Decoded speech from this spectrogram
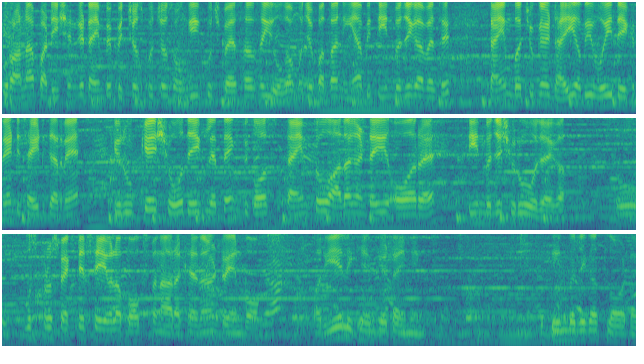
पुराना पार्टीशन के टाइम पे पिक्चर्स पिक्चर्स होंगी, कुछ वैसा सही होगा, मुझे पता नहीं है। अभी तीन बजे का वैसे टाइम बच चुके हैं, ढाई, अभी वही देख रहे हैं डिसाइड कर रहे हैं कि रुक के शो देख लेते हैं बिकॉज़ टाइम तो आधा घंटा ही और है, तीन बजे शुरू हो जाएगा। तो उस प्रोस्पेक्टिव से ये वाला बॉक्स बना रखा है इन्होंने ट्रेन बॉक्स और ये लिखे इनके टाइमिंग तो तीन बजे का स्लॉट है।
